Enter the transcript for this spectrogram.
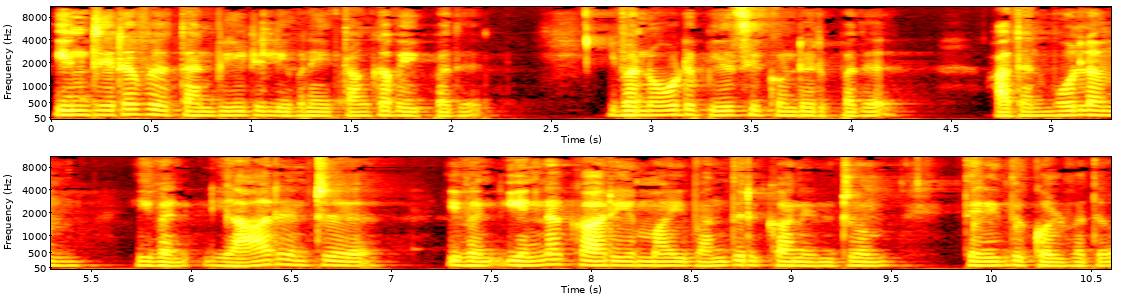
இன்றிரவு தன் வீட்டில் இவனை தங்க வைப்பது இவனோடு பேசிக்கொண்டிருப்பது அதன் மூலம் இவன் யார் என்று இவன் என்ன காரியமாய் வந்திருக்கான் என்றும் தெரிந்து கொள்வது.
